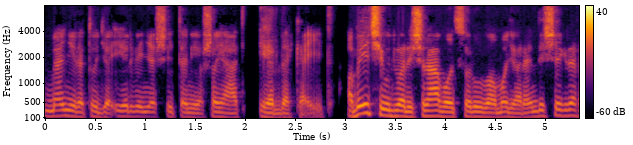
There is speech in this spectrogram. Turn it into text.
mennyire tudja érvényesíteni a saját érdekeit. A Bécsi udvar is rá volt szorulva a magyar rendiségre,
